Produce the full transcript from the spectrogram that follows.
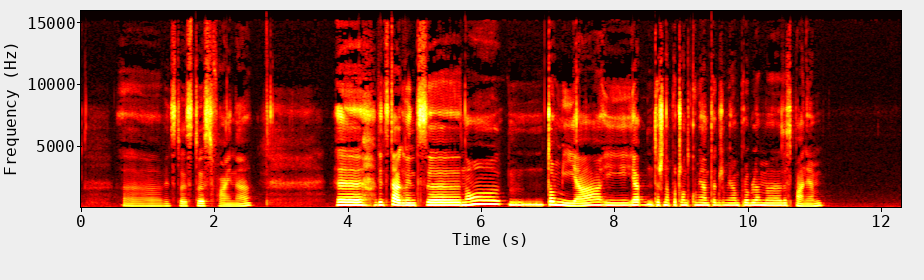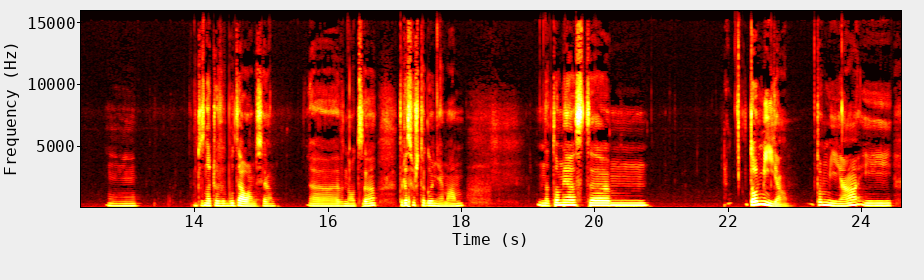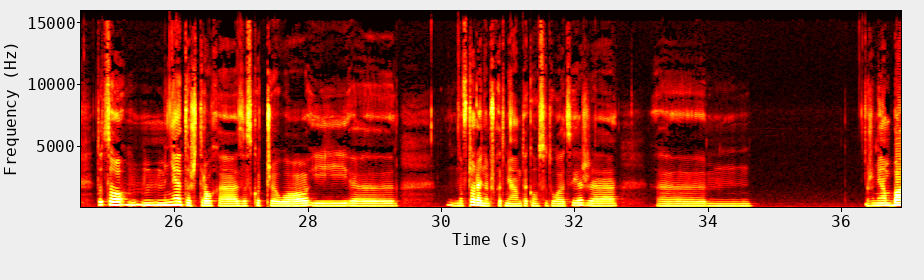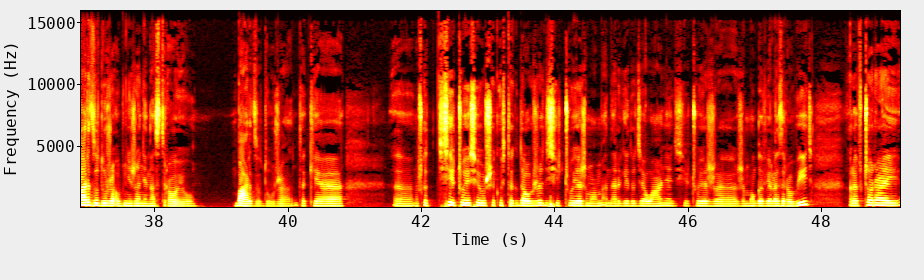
e, więc to jest, to jest fajne. Więc tak, więc no, to mija i ja też na początku miałam tak, że miałam problemy ze spaniem. Mm. To znaczy wybudzałam się w nocy. Teraz już tego nie mam. Natomiast to mija. To mija i to, co mnie też trochę zaskoczyło i yy, no wczoraj na przykład miałam taką sytuację, że że miałam bardzo duże obniżenie nastroju. Bardzo duże. Takie e, na przykład dzisiaj czuję się już jakoś tak dobrze, dzisiaj czuję, że mam energię do działania, dzisiaj czuję, że, że mogę wiele zrobić, ale wczoraj,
